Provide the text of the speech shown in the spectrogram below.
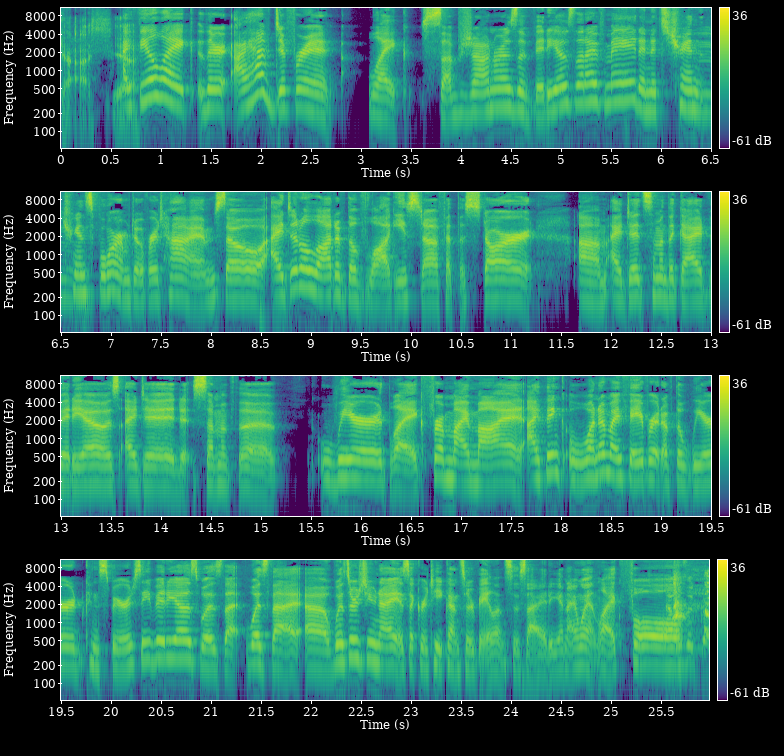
Gosh. I feel like there I have different like subgenres of videos that I've made and it's tran- Mm. transformed over time. So I did a lot of the vloggy stuff at the start. Um, I did some of the guide videos. I did some of the weird like from my mind i think one of my favorite of the weird conspiracy videos was that was that uh, wizards unite is a critique on surveillance society and i went like full That was a good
